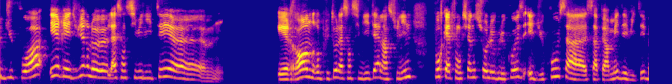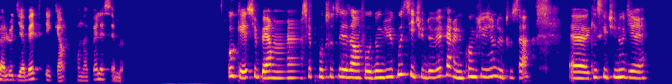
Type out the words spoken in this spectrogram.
du poids et réduire la sensibilité euh, et rendre plutôt la sensibilité à l'insuline pour qu'elle fonctionne sur le glucose et du coup, ça, permet d'éviter bah, le diabète équin qu'on appelle SME. Ok, super, merci pour toutes ces infos. Donc du coup, si tu devais faire une conclusion de tout ça, euh, qu'est-ce que tu nous dirais?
